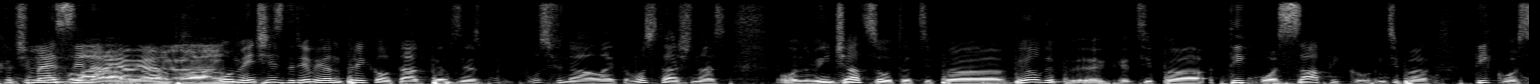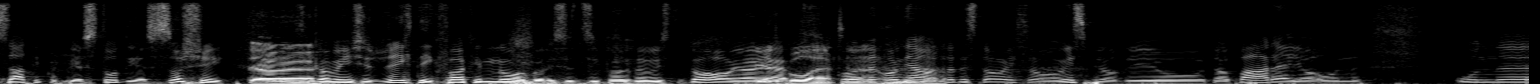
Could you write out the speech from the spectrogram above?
kurš mēs zinājām, jā. Jā, plāv. Un viņš izdarīja vienu prikolu tādu pirms pusfināla laikam uzstāšanās, un viņš atsūta cipa, bildi, ka cipa, tikko satiku, un, cipa, tikko satiku pie studijas sushi. Jā, jā. Ka viņš ir rīktīgi fucking noguris. Un, cipa, un tad viņš tur, oh, jā, jā. Gulēt, Un, jā. un, jā, un tad es to visu izpildīju, to pārējo. Un, Un, uh,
